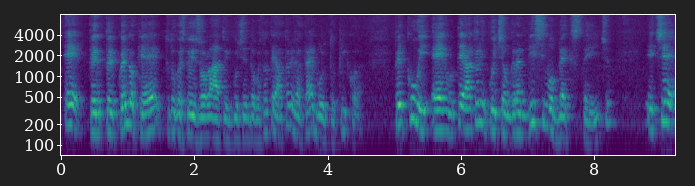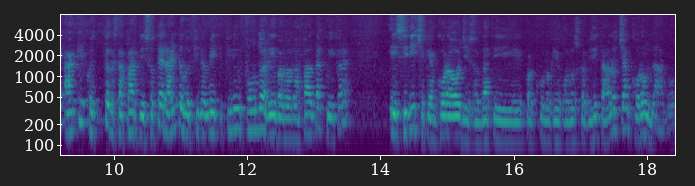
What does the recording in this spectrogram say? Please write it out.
è per, per quello che è tutto questo isolato in cui c'è questo teatro, in realtà è molto piccola. Per cui è un teatro in cui c'è un grandissimo backstage e c'è anche tutta questa parte di sotterraneo dove finalmente fino in fondo arrivano a una falda acquifera e si dice che ancora oggi, sono andati qualcuno che io conosco a visitarlo, c'è ancora un lago.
